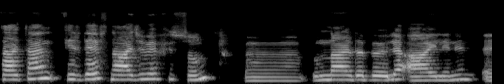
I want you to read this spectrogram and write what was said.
zaten Firdevs, Naci ve Füsun. Ee, bunlar da böyle ailenin e,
